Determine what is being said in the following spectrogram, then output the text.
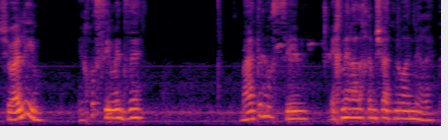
שואלים, איך עושים את זה? מה אתם עושים? איך נראה לכם שהתנועה נראית?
